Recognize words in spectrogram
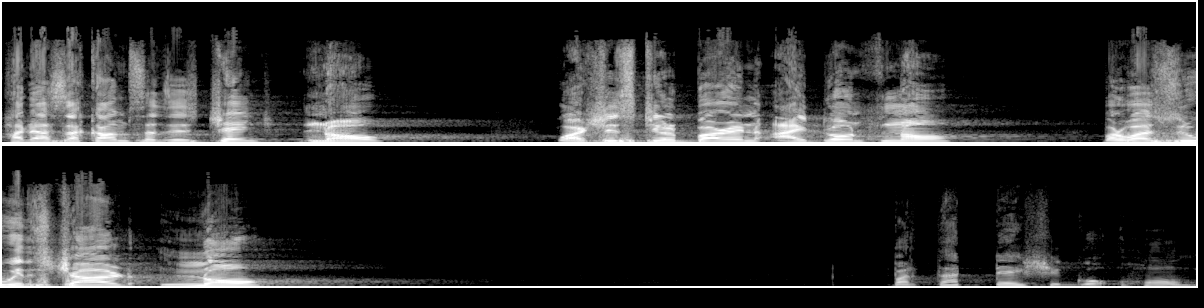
Had her circumstances changed? No. Was she still barren? I don't know. But was she with child? No. But that day she got home.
